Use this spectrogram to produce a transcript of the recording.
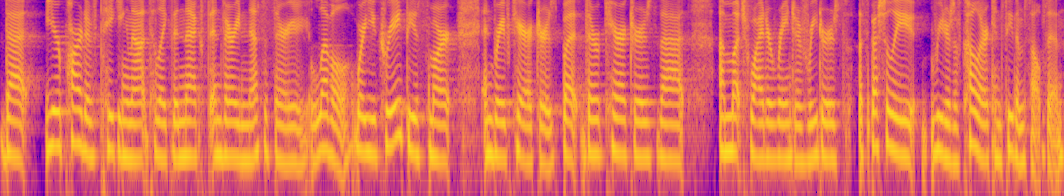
that you're part of taking that to like the next and very necessary level where you create these smart and brave characters, but they're characters that a much wider range of readers, especially readers of color, can see themselves in.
